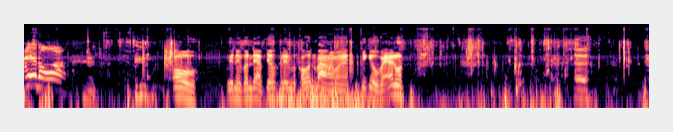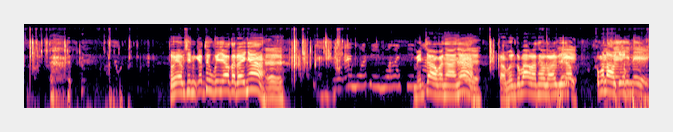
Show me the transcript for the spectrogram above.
Hay đồ à? Ồ viên này vân đẹp chưa? Lên có vân vàng này mọi người. Như kiểu vẽ luôn ừ. Thôi em xin kết thúc video tại đây nhá. Ừ. Ai mua thì mua là xin mến chào cả nhà nhá. Ừ. cảm ơn các bác đã theo dõi video. Nè, có bác nào chưa? này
